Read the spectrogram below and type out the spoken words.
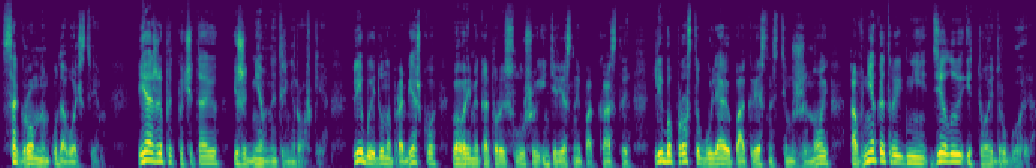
с огромным удовольствием. Я же предпочитаю ежедневные тренировки. Либо иду на пробежку, во время которой слушаю интересные подкасты, либо просто гуляю по окрестностям с женой, а в некоторые дни делаю и то, и другое.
